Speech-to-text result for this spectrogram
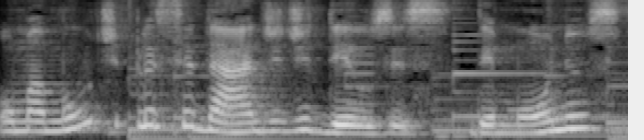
uma multiplicidade de deuses, demônios,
